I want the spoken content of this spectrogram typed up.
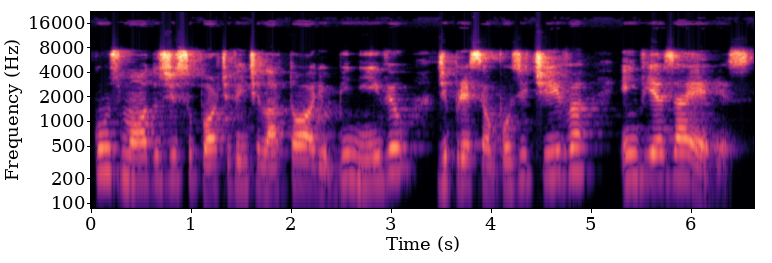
com os modos de suporte ventilatório binível de pressão positiva em vias aéreas.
